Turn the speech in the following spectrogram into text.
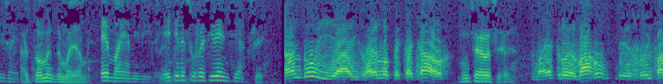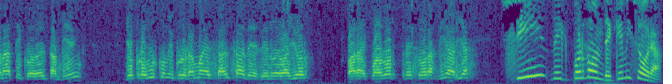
Israel? Actualmente en Miami, En Miami vive. Ahí tiene su residencia. sí. Y a Israel López Cachao, Muchas gracias. maestro del bajo, eh, soy fanático de él también. Yo produzco mi programa de salsa desde Nueva York para Ecuador, tres horas diarias, Sí, ¿de, ¿por dónde? ¿Qué emisora?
